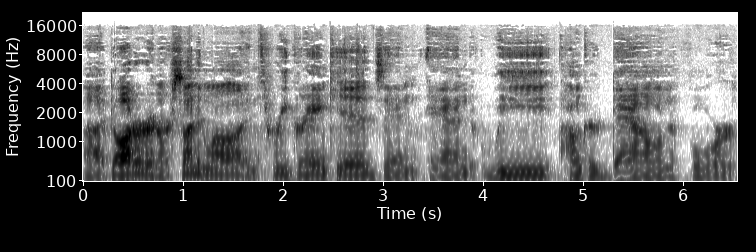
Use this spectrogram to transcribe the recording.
uh, daughter and our son-in-law and three grandkids, and and we hunkered down for.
